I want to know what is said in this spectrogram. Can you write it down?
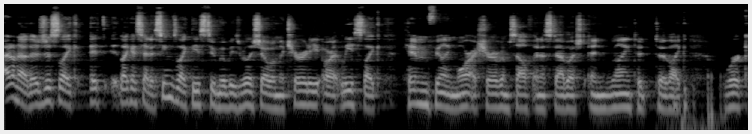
i don't know there's just like it, it- like i said it seems like these two movies really show a maturity or at least like him feeling more assured of himself and established and willing to, to like work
